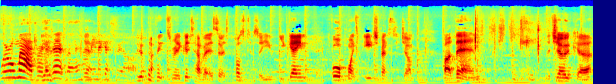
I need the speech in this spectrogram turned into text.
we're all mad, really, don't they? I mean, I guess we are. I think it's really good to have it so it's positive. So you, you gain four points for each fence you jump, but then the Joker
